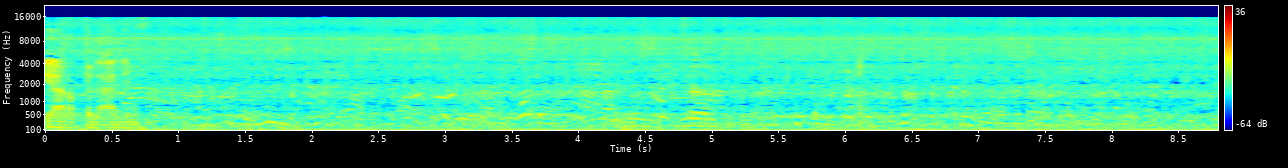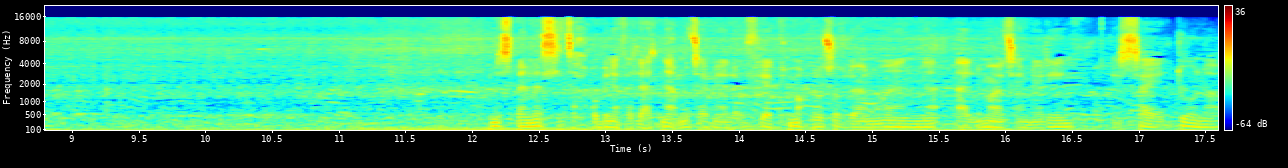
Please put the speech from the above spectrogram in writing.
يا رب العالمين. بالنسبة للناس اللي تحقوا بنا في الأثناء متابعينا الأوفياء كما قلت في العنوان المعتمرين يستعدون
